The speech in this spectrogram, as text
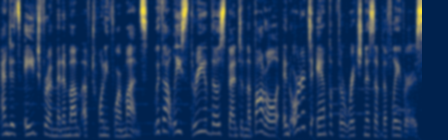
and it's aged for a minimum of 24 months, with at least three of those spent in the bottle in order to amp up the richness of the flavors.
